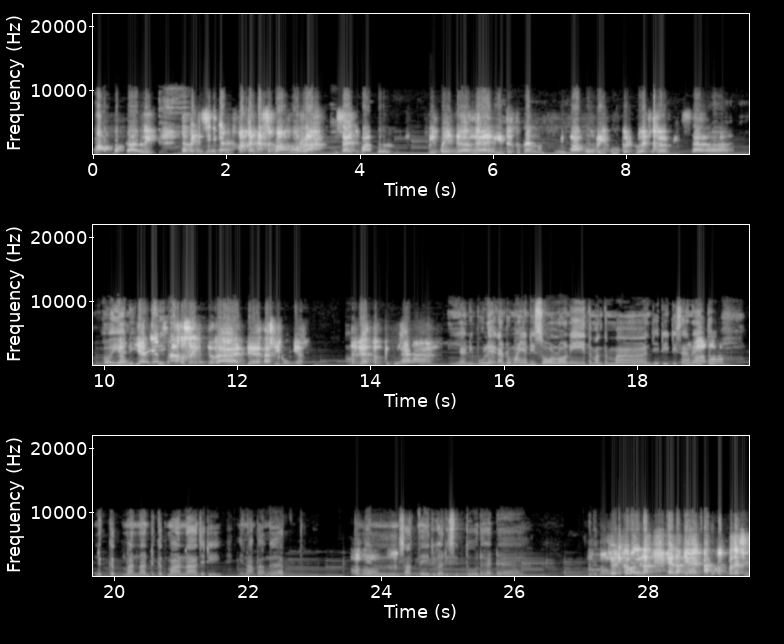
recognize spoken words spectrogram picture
Apa kali tapi di sini kan makan kan semua murah. Misalnya cuma ber wedangan gitu tuh kan lima puluh ribu berdua juga bisa. Oh iya ya, nih. Ya yang seratus ribu juga ada. Tapi kan ya tergantung pilihan. Iya nih bule kan rumahnya di Solo nih teman-teman. Jadi di sana uh itu deket mana deket mana. Jadi enak banget. Pengen uh sate juga di situ udah ada Hmm, jadi kalau enak enaknya aku kan betul sih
